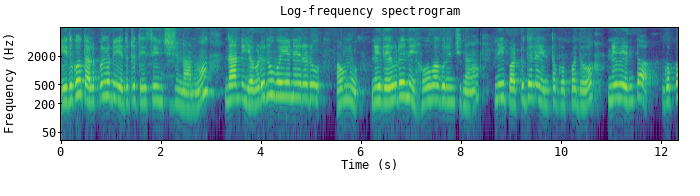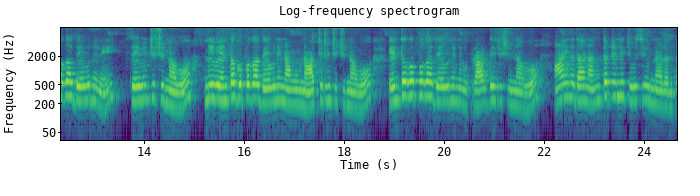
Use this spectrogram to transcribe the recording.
ఇదిగో తలుపులు ఎదుట తీసించున్నాను దాన్ని ఎవడును పోయనేరడు అవును నీ దేవుడైన హోవా గురించిన నీ పట్టుదల ఎంత గొప్పదో నీవు ఎంత గొప్పగా దేవునిని సేవించుచున్నావో నీవు ఎంత గొప్పగా దేవుని నామం ఆచరించుచున్నావో ఎంత గొప్పగా దేవుని నువ్వు ప్రార్థించుచున్నావో ఆయన దాని అంతటిని చూసి ఉన్నాడంట.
